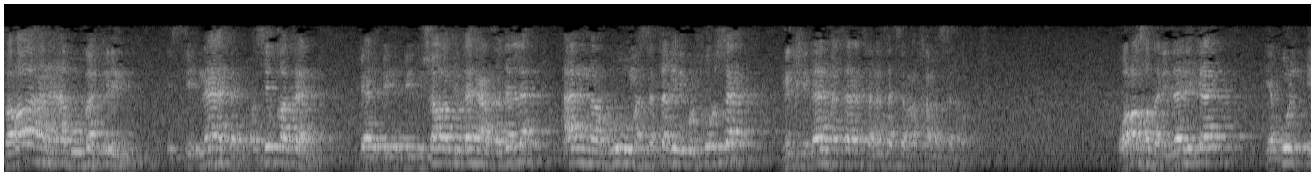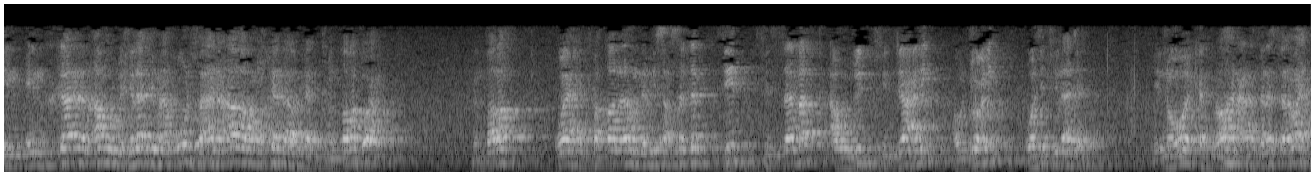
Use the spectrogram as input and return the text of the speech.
فراهن أبو بكر استئناسا وثقة ببشارة الله عز وجل أن الروم ستغلب الفرس من خلال مثلا ثلاثة سنوات خمس سنوات. ورصد لذلك يقول إن, إن كان الأمر بخلاف ما أقول فأنا أرى كذا وكذا. من طرف واحد. من طرف واحد. فقال له النبي صلى الله عليه وسلم زد في السبق أو زد في الجعل أو الجعل وزد في الأجل. لأنه هو كان راهن على ثلاث سنوات.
